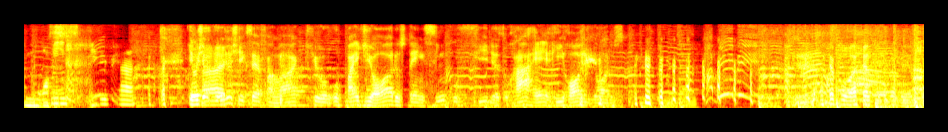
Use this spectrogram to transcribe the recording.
Nossa. Eu já, eu já achei que você ia falar que o, o pai de Horus tem cinco filhas, o Ra, Ré, Ri, Ró e Horus. É boa essa também.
